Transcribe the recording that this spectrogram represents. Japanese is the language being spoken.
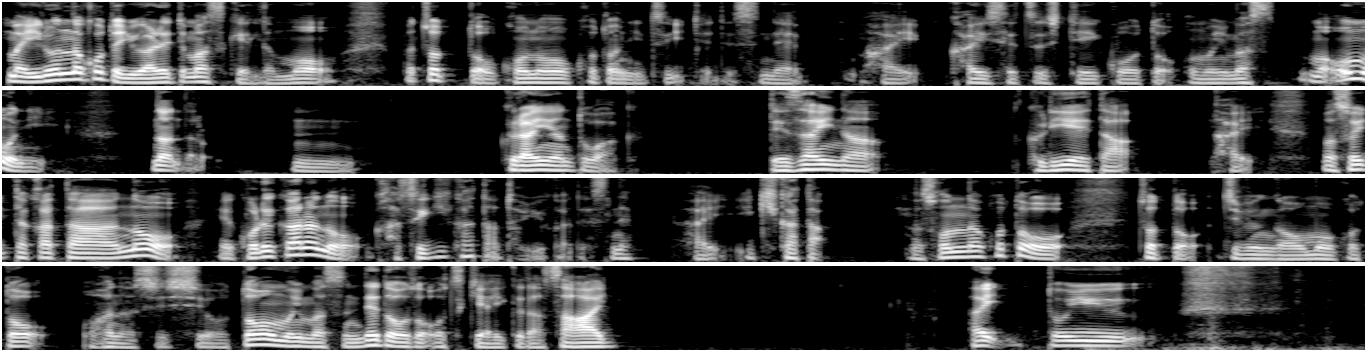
まあ、いろんなこと言われてますけれども、まあ、ちょっとこのことについてですね、はい、解説していこうと思います。まあ、主に、なんだろう、うん、クライアントワーク、デザイナー、クリエイター、はい。まあ、そういった方のこれからの稼ぎ方というかですね、はい、生き方、そんなことをちょっと自分が思うことをお話ししようと思いますんでどうぞお付き合いください。はい。という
